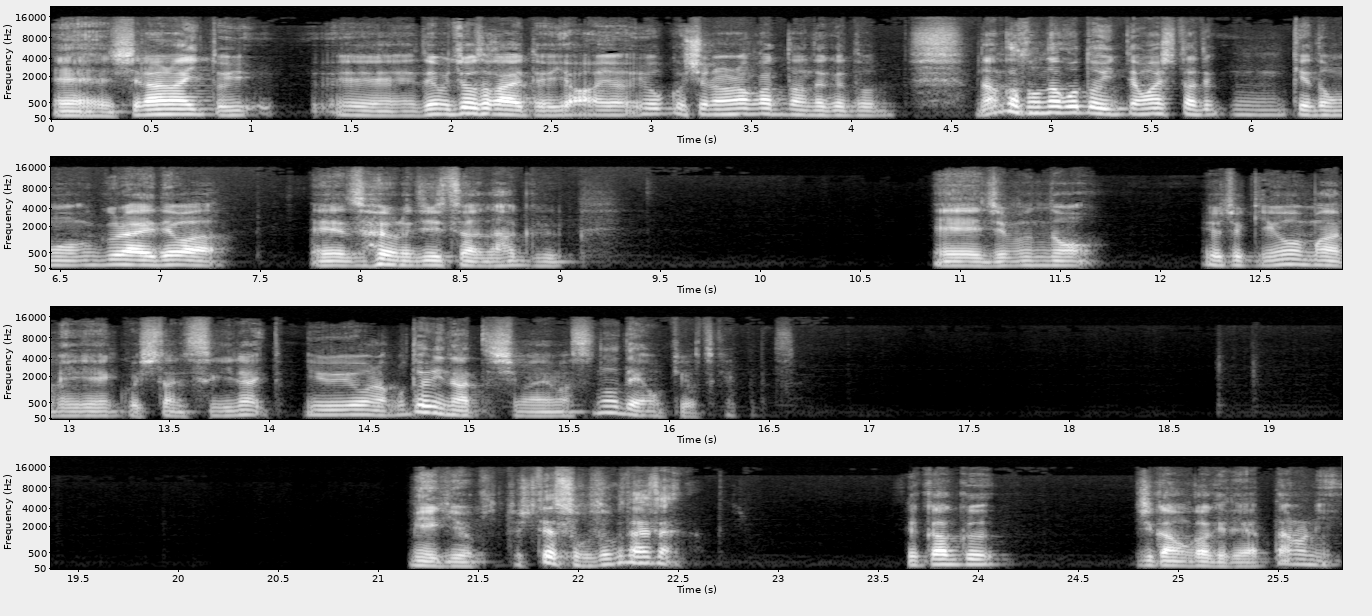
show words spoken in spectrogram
えー、知らないという、えー、でも調査書いて「いやよく知らなかったんだけどなんかそんなこと言ってましたけども」ぐらいでは、えー、贈与の事実はなく、えー、自分の預貯金をまあ名義変更したに過ぎないというようなことになってしまいますのでお気をつけください。名義預金として相続財産せっかく時間をかけてやったのに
